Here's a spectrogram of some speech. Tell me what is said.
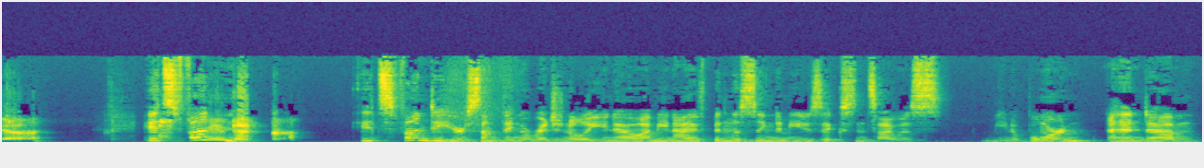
yeah. It's fun. And It's fun to hear something original, you know? I mean, I've been listening to music since I was, you know, born. And, um,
